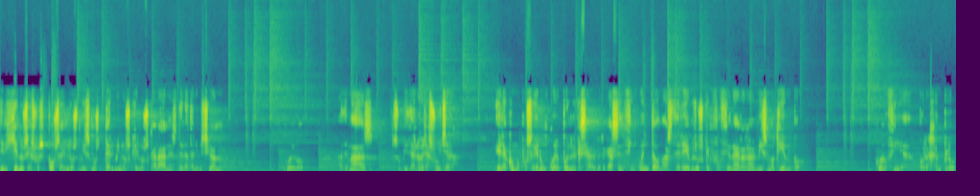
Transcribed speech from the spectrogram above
dirigiéndose a su esposa en los mismos términos que los galanes de la televisión. Luego, además, su vida no era suya. Era como poseer un cuerpo en el que se albergasen 50 o más cerebros que funcionaran al mismo tiempo. Conocía, por ejemplo,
